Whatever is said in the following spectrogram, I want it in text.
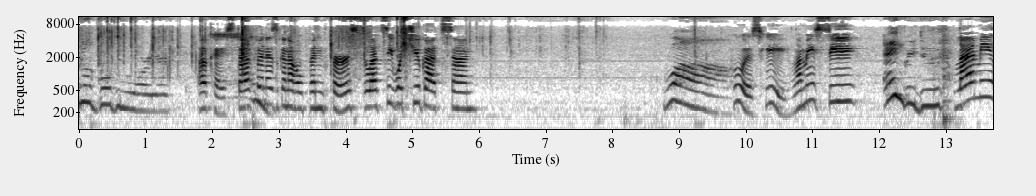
real golden warrior. Okay, Stefan is gonna open first. Let's see what you got, son. Wow. Who is he? Let me see. Angry dude. Let me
